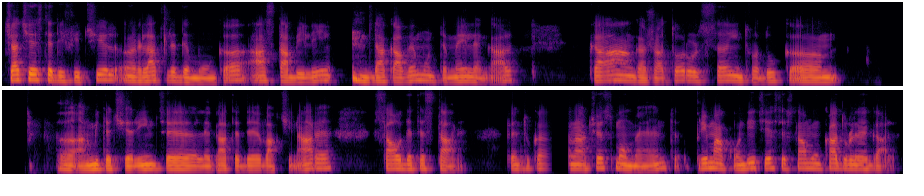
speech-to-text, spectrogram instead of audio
Ceea ce este dificil în relațiile de muncă, a stabili dacă avem un temei legal ca angajatorul să introducă uh, anumite cerințe legate de vaccinare sau de testare. Pentru că în acest moment, prima condiție este să am un cadru legal.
